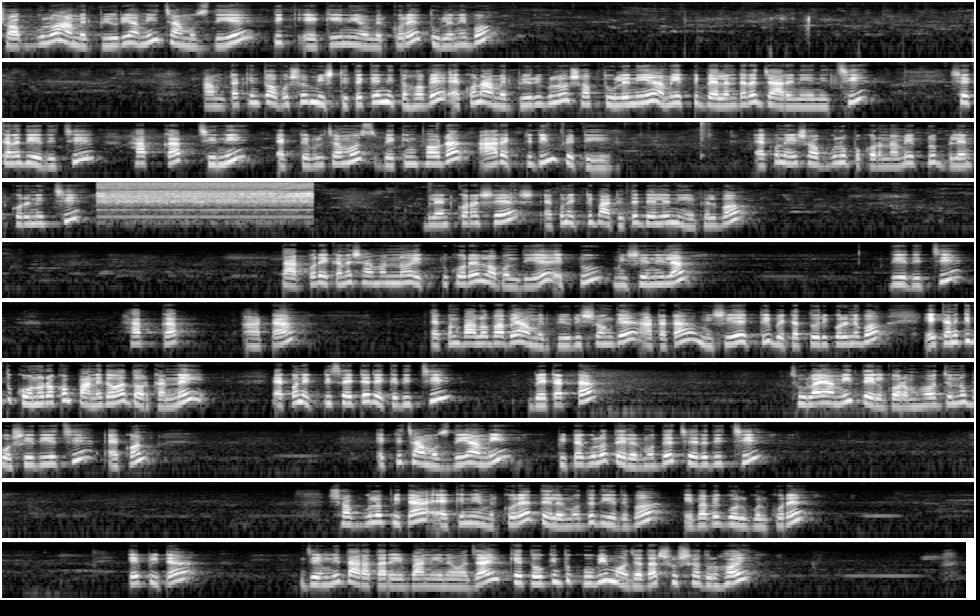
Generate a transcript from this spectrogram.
সবগুলো আমের পিউরি আমি চামচ দিয়ে ঠিক একই নিয়মের করে তুলে নেব। আমটা কিন্তু অবশ্যই মিষ্টি থেকে নিতে হবে। এখন আমের পিউরিগুলো সব তুলে নিয়ে আমি একটি ব্যালেন্ডারে জারে নিয়ে নিচ্ছি। সেখানে দিয়ে দিচ্ছি হাফ কাপ চিনি, এক টেবিল চামচ বেকিং পাউডার আর একটি ডিম ফেটিয়ে। এখন এই সবগুলো উপকরণ আমি একটু ব্লেন্ড করে নিচ্ছি। ব্লেন্ড করা শেষ। এখন একটি বাটিতে ডেলে নিয়ে ফেলব। তারপর এখানে সামান্য একটু করে লবণ দিয়ে একটু মিশিয়ে নিলাম। দিয়ে দিচ্ছি হাফ কাপ আটা। এখন ভালোভাবে আমের পিউরির সঙ্গে আটাটা মিশিয়ে একটি বেটার তৈরি করে নেব। এখানে কিন্তু কোনো রকম পানি দেওয়ার দরকার নেই। এখন একটি সাইডে রেখে দিচ্ছি বেটারটা। চুলায় আমি তেল গরম হওয়ার জন্য বসিয়ে দিয়েছি। এখন একটি চামচ দিয়ে আমি পিঠাগুলো তেলের মধ্যে ছেড়ে দিচ্ছি। সবগুলো পিঠা একই নিয়মের করে তেলের মধ্যে দিয়ে দেব। এভাবে গোল গোল করে। এ পিঠা যেমনি তাড়াতাড়ি বানিয়ে নেওয়া যায়, খেতেও কিন্তু খুবই মজাদার, সুস্বাদুর হয়।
